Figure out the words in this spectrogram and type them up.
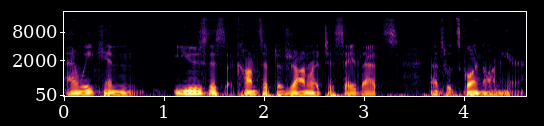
And we can use this concept of genre to say that's that's what's going on here.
